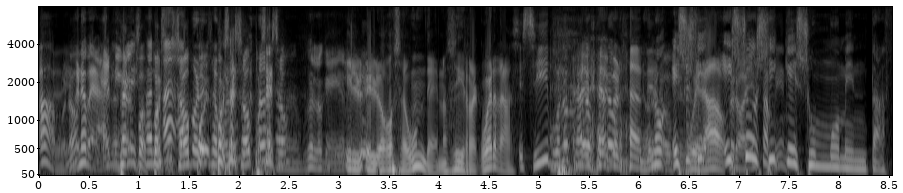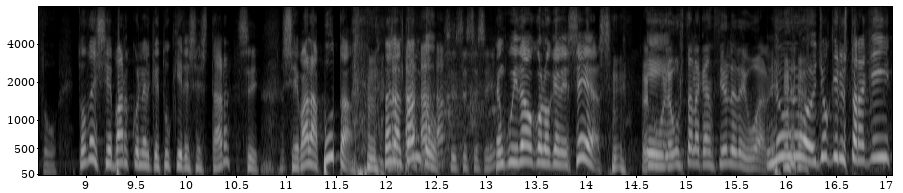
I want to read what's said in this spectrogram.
Ah, bueno, Bueno, pero, pero- pero- pues Ah, eso, ah, por pues eso, pues eso, pues eso. Y, y luego se hunde, no sé si recuerdas. Sí, bueno, claro, claro. No, no, eso, sí- Cuidado. eso que es un momentazo. Todo ese barco en el que tú quieres estar Sí. se va a la puta. ¿Estás al tanto? Sí, sí, sí, sí. Ten cuidado con lo que deseas. Pero Eh, como le gusta la canción, le da igual. ¿eh? No, no, yo quiero estar aquí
